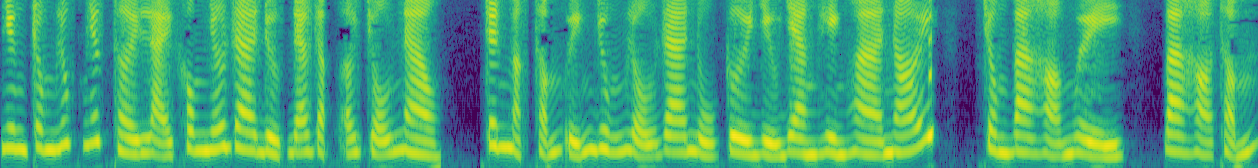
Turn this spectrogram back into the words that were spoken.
nhưng trong lúc nhất thời lại không nhớ ra được đã gặp ở chỗ nào, trên mặt thẩm uyển dung lộ ra nụ cười dịu dàng hiền hòa nói, chồng bà họ ngụy, bà họ thẩm,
